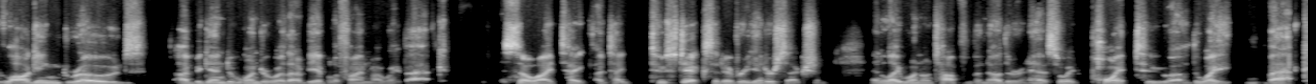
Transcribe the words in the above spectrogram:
logging roads, I began to wonder whether I'd be able to find my way back so I take I take two sticks at every intersection and lay one on top of another and have so it point to uh, the way back.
